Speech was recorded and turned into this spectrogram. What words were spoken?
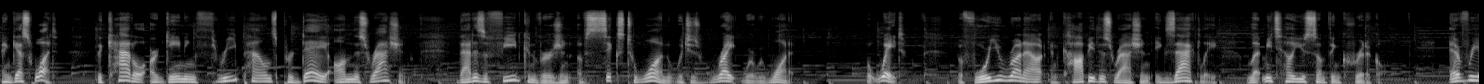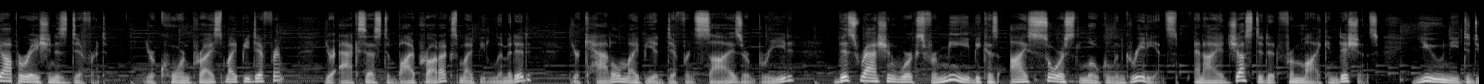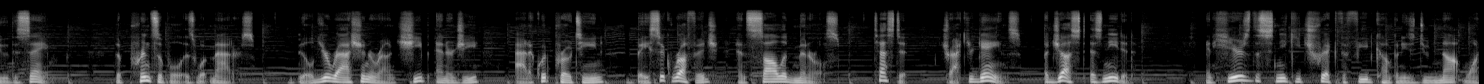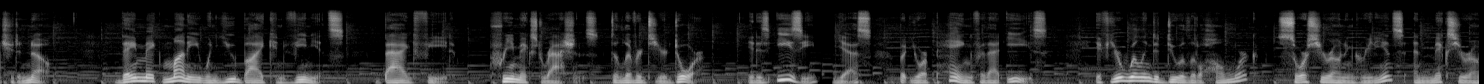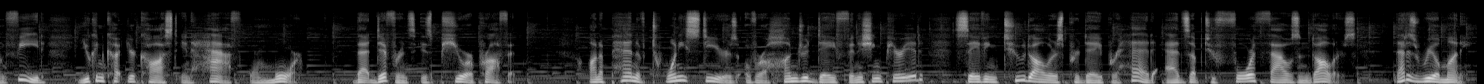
And guess what? The cattle are gaining 3 pounds per day on this ration. That is a feed conversion of 6 to 1, which is right where we want it. But wait, before you run out and copy this ration exactly, let me tell you something critical. Every operation is different. Your corn price might be different, your access to byproducts might be limited, your cattle might be a different size or breed. This ration works for me because I sourced local ingredients and I adjusted it from my conditions. You need to do the same. The principle is what matters. Build your ration around cheap energy, adequate protein, basic roughage, and solid minerals. Test it, track your gains, adjust as needed. And here's the sneaky trick the feed companies do not want you to know. They make money when you buy convenience, bagged feed, pre-mixed rations delivered to your door. It is easy, yes, but you are paying for that ease. If you're willing to do a little homework, source your own ingredients, and mix your own feed, you can cut your cost in half or more. That difference is pure profit. On a pen of 20 steers over a 100-day finishing period, saving $2 per day per head adds up to $4,000. That is real money.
